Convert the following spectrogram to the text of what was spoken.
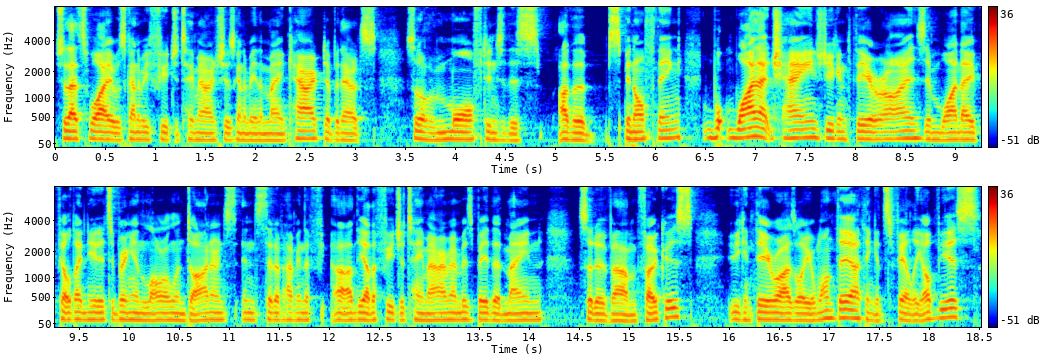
So that's why it was going to be future Team Arrow and she was going to be the main character, but now it's sort of morphed into this other spin off thing. W- why that changed, you can theorize, and why they felt they needed to bring in Laurel and Dinah instead of having the, uh, the other future Team Arrow members be the main sort of um, focus. You can theorize all you want there. I think it's fairly obvious.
